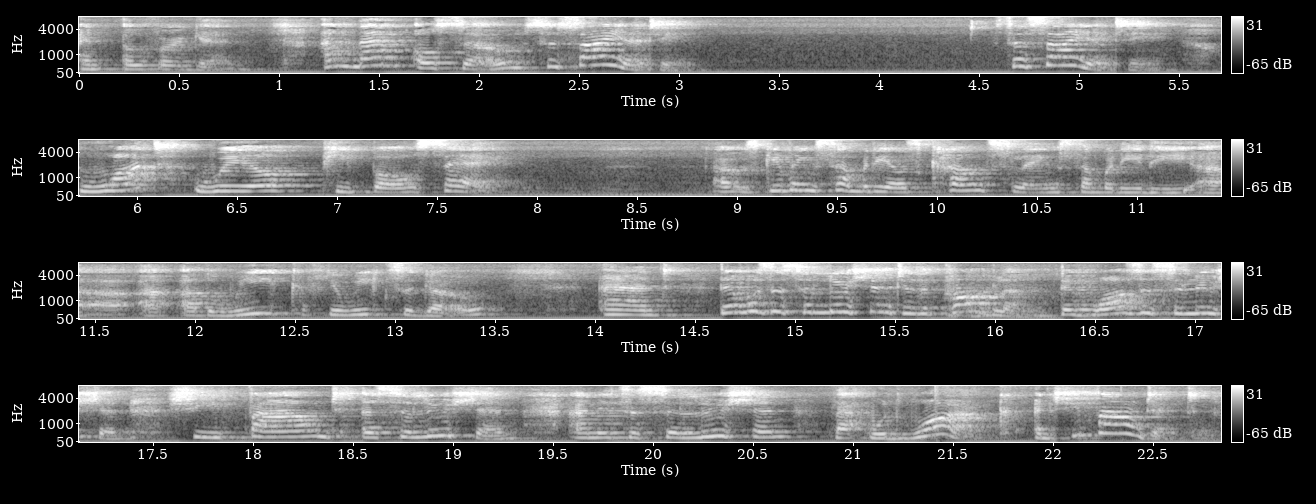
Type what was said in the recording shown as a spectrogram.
and over again. And then also society. Society. What will people say? I was giving somebody, I was counseling somebody the uh, uh, other week, a few weeks ago, And there was a solution to the problem. There was a solution. She found a solution, and it's a solution that would work. And she found it.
